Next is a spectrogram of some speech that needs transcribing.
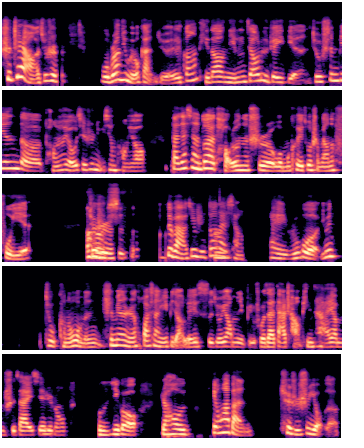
是这样啊，就是我不知道你有没有感觉，刚刚提到年龄焦虑这一点，就身边的朋友，尤其是女性朋友，大家现在都在讨论的是，我们可以做什么样的副业，就是是的，对吧？就是都在想，哎，如果因为。就可能我们身边的人画像也比较类似，就要么你比如说在大厂平台，要么是在一些这种投资机构，然后天花板确实是有的。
